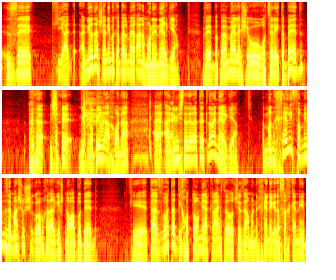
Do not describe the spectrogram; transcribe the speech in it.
זה כי אני יודע שאני מקבל מערן המון אנרגיה, ובפעמים האלה שהוא רוצה להתאבד, שמתרבים לאחרונה, אני משתדל לתת לו אנרגיה. מנחה לפעמים זה משהו שגורם לך להרגיש נורא בודד. כי תעזבו את הדיכוטומיה הקלאסית הזאת שזה המנחה נגד השחקנים.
